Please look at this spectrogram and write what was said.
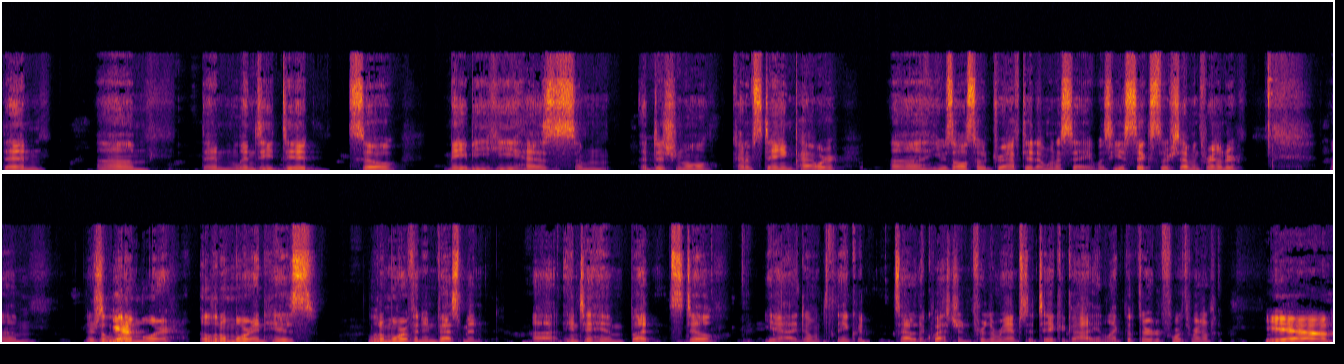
than um than Lindsay did. So maybe he has some additional kind of staying power. Uh he was also drafted, I want to say, was he a sixth or seventh rounder? Um there's a Yeah. little more a little more in his a little more of an investment uh into him, but still yeah, I don't think it's out of the question for the Rams to take a guy in like the third or fourth round. Yeah.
